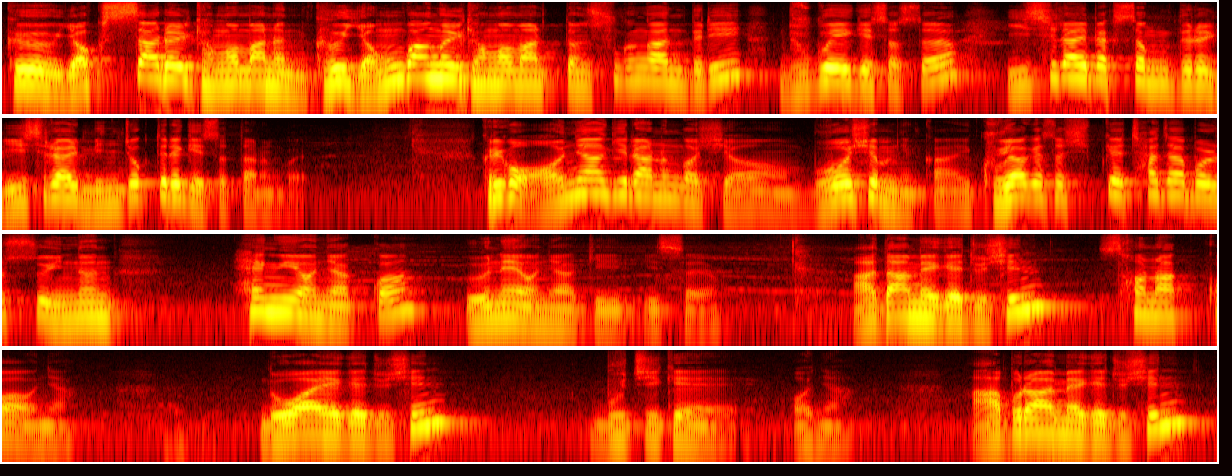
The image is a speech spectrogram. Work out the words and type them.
그 역사를 경험하는 그 영광을 경험했던 순간들이 누구에게 있었어요? 이스라엘 백성들을 이스라엘 민족들에게 있었다는 거예요. 그리고 언약이라는 것이요 무엇입니까? 구약에서 쉽게 찾아볼 수 있는 행위 언약과 은혜 언약이 있어요. 아담에게 주신 선악과 언약, 노아에게 주신 무지개 언약, 아브라함에게 주신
